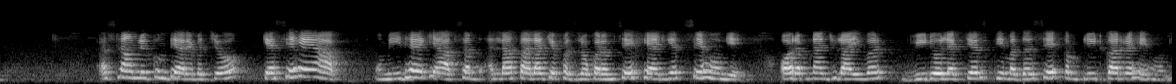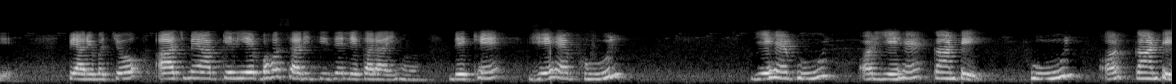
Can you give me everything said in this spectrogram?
अस्सलाम वालेकुम प्यारे बच्चों, कैसे हैं आप? उम्मीद है कि आप सब अल्लाह ताला के फजलो करम से, खैरियत से होंगे और अपना जुलाई वर्क वीडियो लेक्चर्स की मदद से कंप्लीट कर रहे होंगे। प्यारे बच्चों, आज मैं आपके लिए बहुत सारी चीज़ें लेकर आई हूँ। देखें, ये हैं फूल, ये हैं फूल और ये हैं कांटे, फूल और कांटे।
